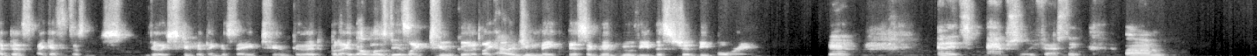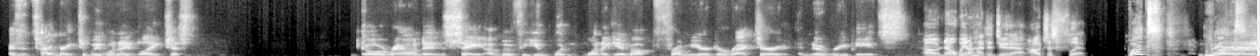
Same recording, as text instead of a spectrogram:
I guess I guess it's a really stupid thing to say. Too good, but it almost is like too good. Like, how did you make this a good movie? This should be boring. Yeah, and it's absolutely fascinating. Um, as a tiebreak, do we want to like just go around and say a movie you wouldn't want to give up from your director and no repeats? Oh no, we don't have to do that. I'll just flip. What? What? Word.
